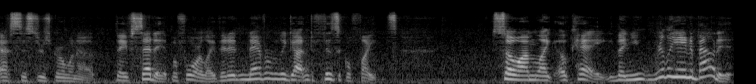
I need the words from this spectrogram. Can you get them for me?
as sisters growing up. They've said it before. Like, they didn't, never really got into physical fights. So I'm like, okay, then you really ain't about it.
